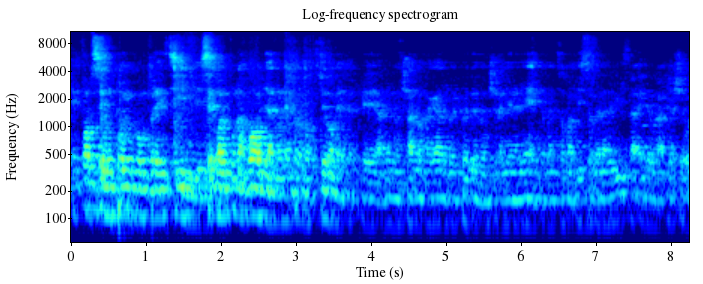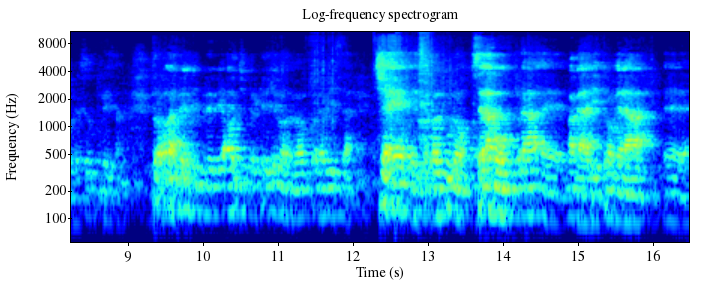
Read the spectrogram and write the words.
e forse un po' incomprensibili. Se qualcuno ha voglia non è promozione perché a me non ci hanno pagato per quello e non ce ne viene niente, ma insomma visto che la rivista è una piacevole sorpresa trovare il libreria oggi perché io non l'avevo ancora vista, c'è e se qualcuno se la compra eh, magari troverà eh,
